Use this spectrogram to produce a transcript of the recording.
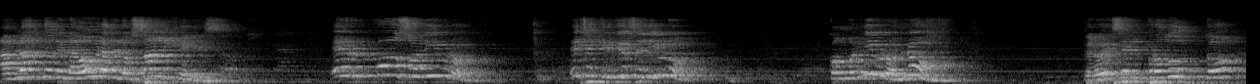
hablando de la obra de los ángeles. Hermoso libro. ¿Ella escribió ese libro? Como libro, no. Pero es el producto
